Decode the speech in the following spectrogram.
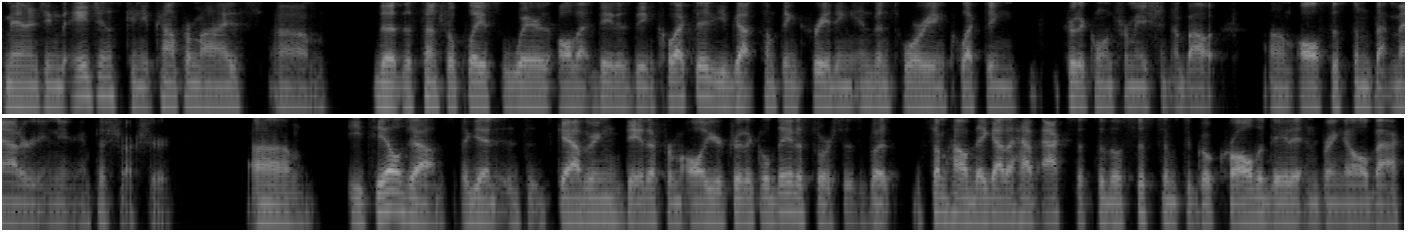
managing the agents? Can you compromise um, the the central place where all that data is being collected? You've got something creating inventory and collecting critical information about um, all systems that matter in your infrastructure. Um, ETL jobs. Again, it's, it's gathering data from all your critical data sources, but somehow they got to have access to those systems to go crawl the data and bring it all back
